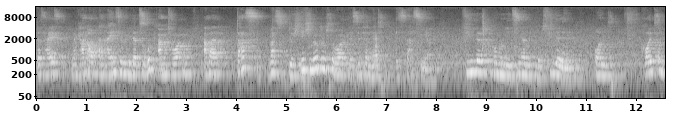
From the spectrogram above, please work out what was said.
Das heißt, man kann auch an Einzelne wieder zurückantworten. Aber das, was durch dich möglich geworden ist, Internet, ist das hier. Viele kommunizieren mit vielen und kreuz und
